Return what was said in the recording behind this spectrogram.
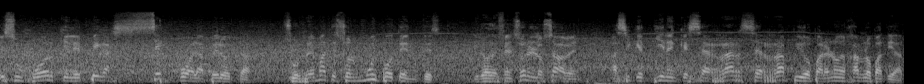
Es un jugador que le pega seco a la pelota. Sus remates son muy potentes y los defensores lo saben. Así que tienen que cerrarse rápido para no dejarlo patear.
